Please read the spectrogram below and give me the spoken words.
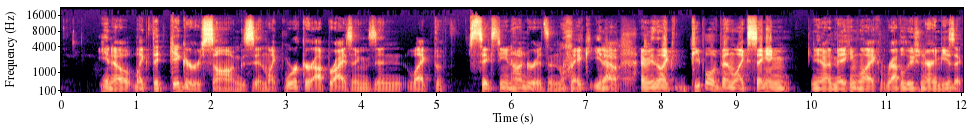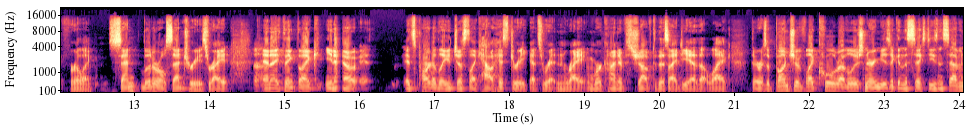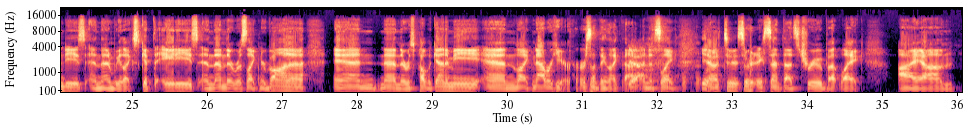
you know, like the digger songs and like worker uprisings and like the 1600s and like you know i mean like people have been like singing you know making like revolutionary music for like cent- literal centuries right uh-huh. and i think like you know it, it's partly just like how history gets written, right? And we're kind of shoved this idea that like there was a bunch of like cool revolutionary music in the 60s and 70s, and then we like skipped the 80s, and then there was like Nirvana, and then there was Public Enemy, and like now we're here or something like that. Yeah. And it's like, you know, to a certain extent that's true, but like I um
